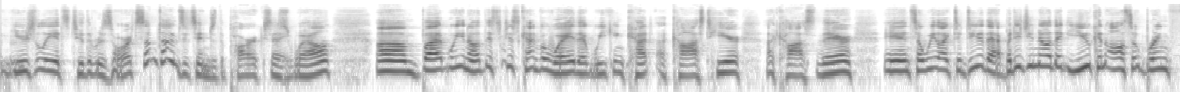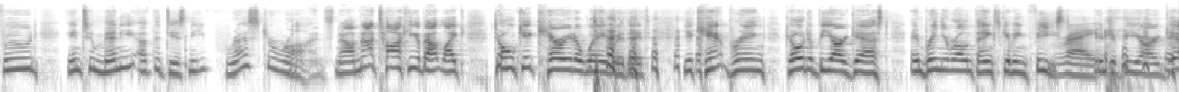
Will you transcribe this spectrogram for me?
Mm-hmm. Usually it's to the resorts, sometimes it's into the parks as well. Um, but, we, you know, this is just kind of a way that we can cut a cost here, a cost there. And so we like to do that. But did you know that you can also bring food into many of the Disney restaurants? Now, I'm not talking about like, don't get carried away with it. you can't bring, go to be our guest and bring your own Thanksgiving feast Right. into be our guest.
